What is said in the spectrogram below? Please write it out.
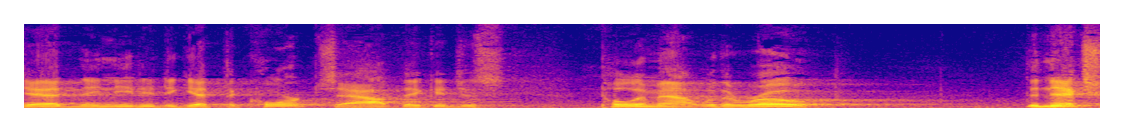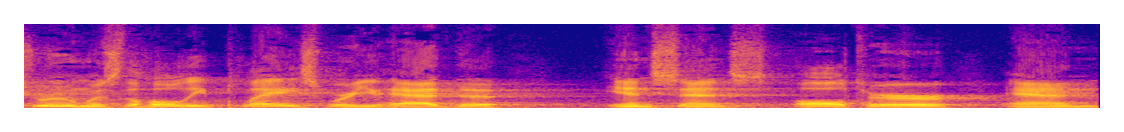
dead and they needed to get the corpse out. They could just pull him out with a rope. The next room was the holy place where you had the incense altar and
